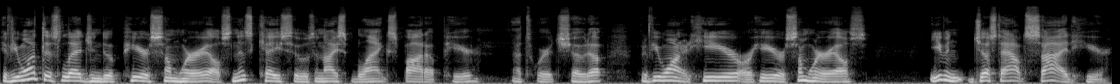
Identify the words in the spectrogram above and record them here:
If you want this legend to appear somewhere else, in this case it was a nice blank spot up here. That's where it showed up. But if you want it here or here or somewhere else, even just outside here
